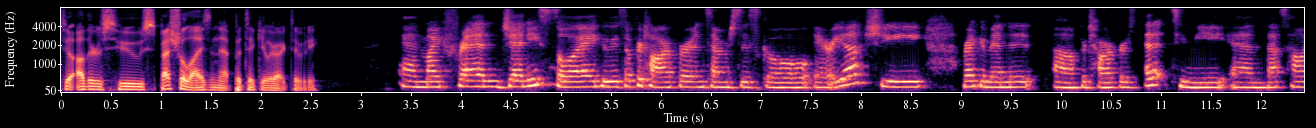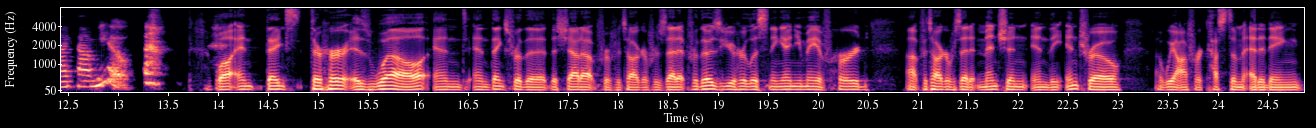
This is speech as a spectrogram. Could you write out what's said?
to others who specialize in that particular activity. And my friend Jenny Soy, who is a photographer in San Francisco area, she recommended uh, photographers edit to me, and that's how I found you. well, and thanks to her as well, and and thanks for the the shout out for photographers edit. For those of you who are listening in, you may have heard uh, photographers edit mentioned in the intro. Uh, we offer custom editing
